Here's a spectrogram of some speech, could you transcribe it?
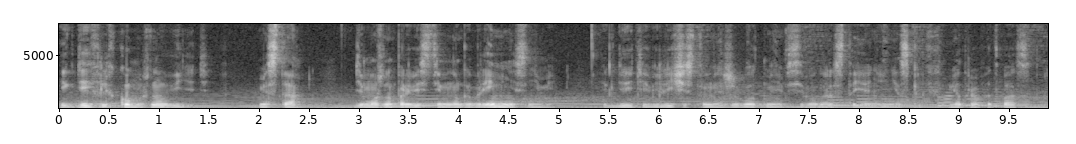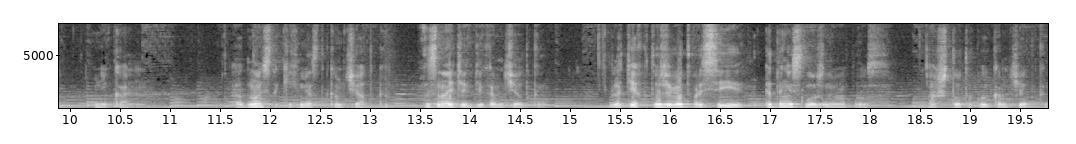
и где их легко можно увидеть. Места, где можно провести много времени с ними, и где эти величественные животные всего на расстоянии нескольких метров от вас уникальны. Одно из таких мест – Камчатка. Вы знаете, где Камчатка? Для тех, кто живет в России, это несложный вопрос. А что такое Камчатка?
